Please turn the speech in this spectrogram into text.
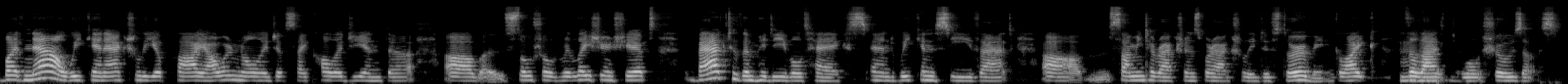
but now we can actually apply our knowledge of psychology and the uh, social relationships back to the medieval texts, and we can see that um, some interactions were actually disturbing, like mm-hmm. the last duel shows us.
